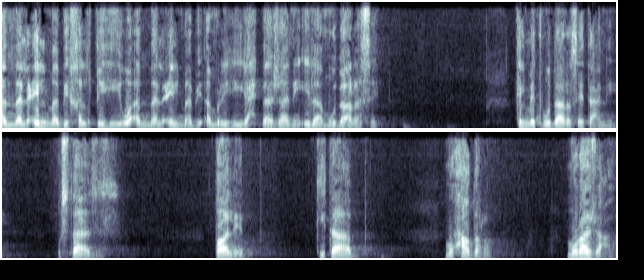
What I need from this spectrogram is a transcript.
أن العلم بخلقه وأن العلم بأمره يحتاجان إلى مدارسة. كلمة مدارسة تعني أستاذ طالب كتاب محاضرة مراجعة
